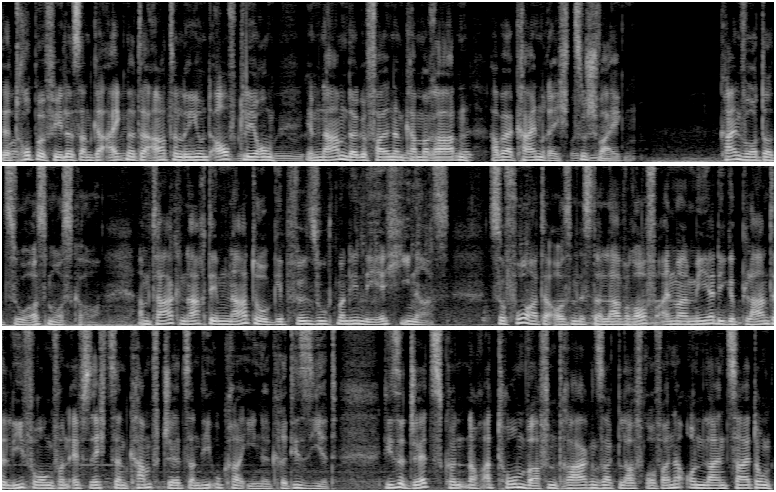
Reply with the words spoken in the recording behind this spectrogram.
Der Truppe fehle es an geeigneter Artillerie und Aufklärung. Im Namen der gefallenen Kameraden habe er kein Recht zu schweigen. Kein Wort dazu aus Moskau. Am Tag nach dem NATO-Gipfel sucht man die Nähe Chinas. Zuvor hatte Außenminister Lavrov einmal mehr die geplante Lieferung von F-16 Kampfjets an die Ukraine kritisiert. Diese Jets könnten auch Atomwaffen tragen, sagt Lavrov einer Online-Zeitung.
